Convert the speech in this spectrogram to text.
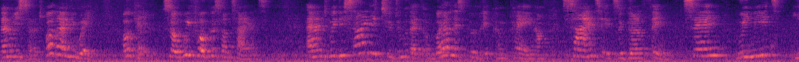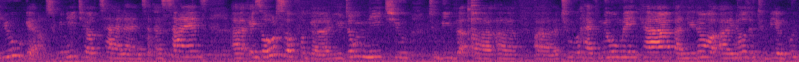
than research. But anyway, okay, so we focus on science. And we decided to do that awareness public campaign on science, it's a girl thing. Saying, we need you girls, we need your talent. Uh, science uh, is also for girls. You don't need to, to, be, uh, uh, uh to have no makeup and, you know, uh, in order to be a good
